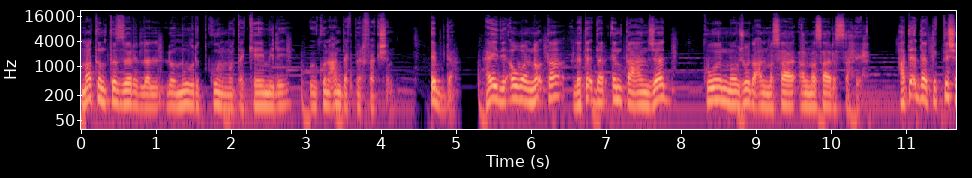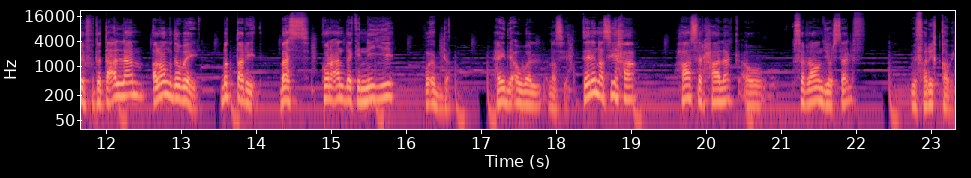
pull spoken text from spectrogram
ما تنتظر للأمور تكون متكاملة ويكون عندك بيرفكشن ابدأ. هيدي أول نقطة لتقدر أنت عن جد تكون موجود على المسار على المسار الصحيح. حتقدر تكتشف وتتعلم along the way بالطريق. بس كون عندك النية وابدأ. هيدي أول نصيحة. تاني نصيحة حاصر حالك أو surround yourself بفريق قوي.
